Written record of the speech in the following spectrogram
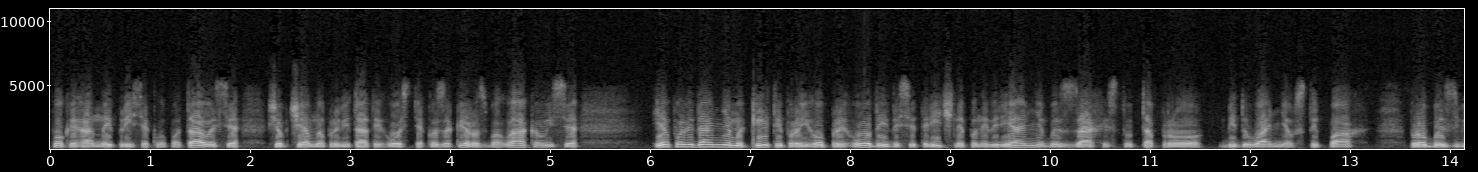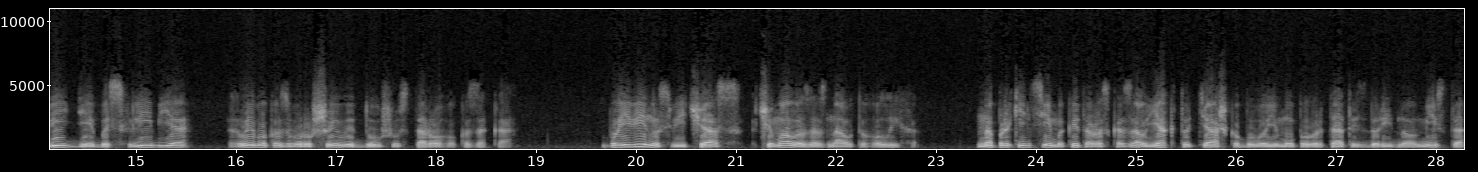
Поки Ганна і Пріся клопоталися, щоб чемно привітати гостя, козаки розбалакалися, і оповідання Микити про його пригоди і десятирічне поневіряння без захисту та про бідування в степах, про безвіддя і безхліб'я глибоко зворушили душу старого козака. Бо і він у свій час чимало зазнав того лиха. Наприкінці Микита розказав, як то тяжко було йому повертатись до рідного міста,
